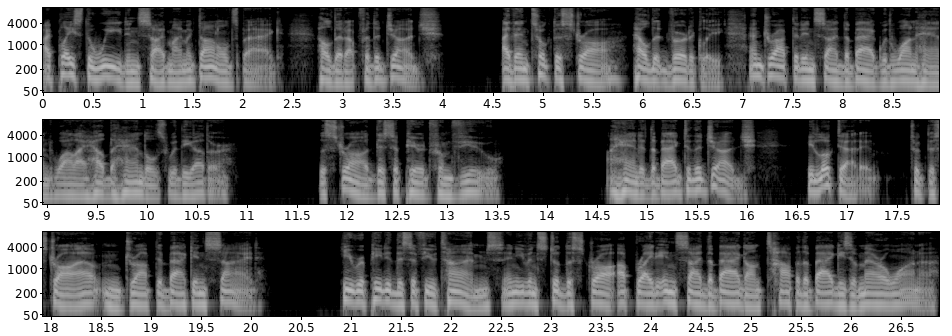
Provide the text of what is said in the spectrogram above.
I placed the weed inside my McDonald's bag, held it up for the judge. I then took the straw, held it vertically, and dropped it inside the bag with one hand while I held the handles with the other. The straw disappeared from view. I handed the bag to the judge. He looked at it, took the straw out, and dropped it back inside. He repeated this a few times and even stood the straw upright inside the bag on top of the baggies of marijuana.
